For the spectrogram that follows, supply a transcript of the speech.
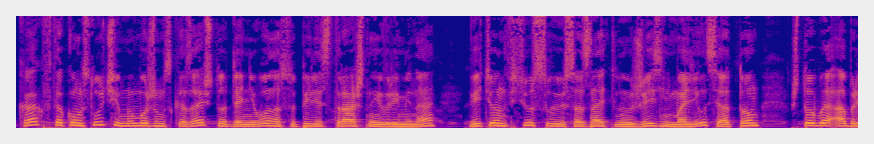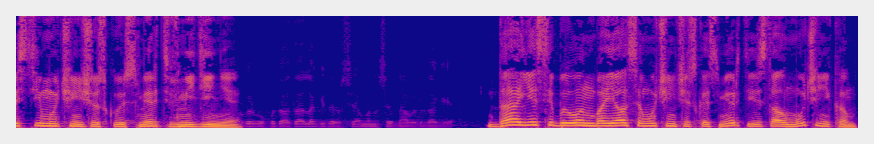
Как в таком случае мы можем сказать, что для него наступили страшные времена, ведь он всю свою сознательную жизнь молился о том, чтобы обрести мученическую смерть в Медине – да, если бы он боялся мученической смерти и стал мучеником,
